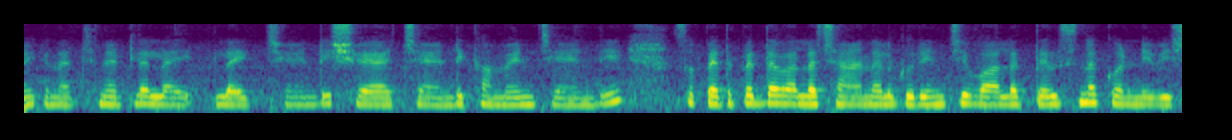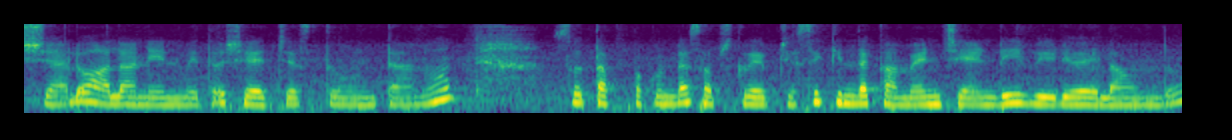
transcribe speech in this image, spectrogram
మీకు నచ్చినట్లే లైక్ లైక్ చేయండి షేర్ చేయండి కమెంట్ చేయండి. సో పెద్ద పెద్ద వాళ్ళ ఛానల్ గురించి వాళ్ళకి తెలిసిన కొన్ని విషయాలు అలా నేను మీతో షేర్ చేస్తూ ఉంటాను. సో తప్పకుండా సబ్స్క్రైబ్ చేసి కింద కమెంట్ చేయండి ఈ వీడియో ఎలా ఉందో.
